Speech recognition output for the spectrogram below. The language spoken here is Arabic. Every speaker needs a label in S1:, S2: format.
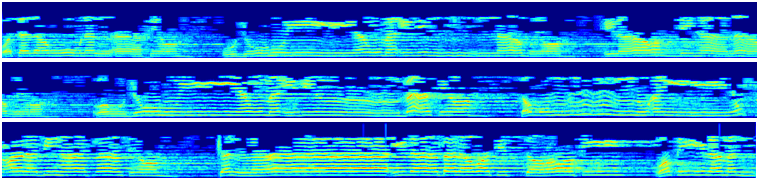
S1: وتذرون الآخرة وجوه يومئذ ناظرة إلى ربها ناظرة ووجوه يومئذ باسرة تظن أن يفعل بها فاكرة كلا إذا بلغت التراقي وقيل من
